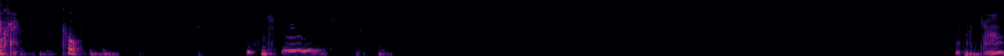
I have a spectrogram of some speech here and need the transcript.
Okay. Go.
